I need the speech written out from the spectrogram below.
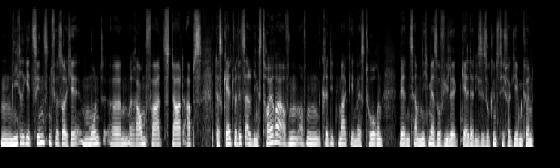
hm, niedrige Zinsen für solche Mondraumfahrt-Startups. Das Geld wird jetzt allerdings teurer auf dem, auf dem Kreditmarkt. Die Investoren werden, haben nicht mehr so viele Gelder, die sie so günstig vergeben können.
